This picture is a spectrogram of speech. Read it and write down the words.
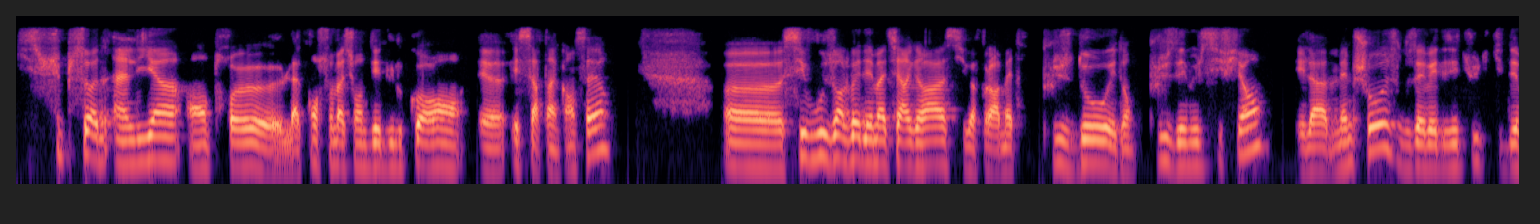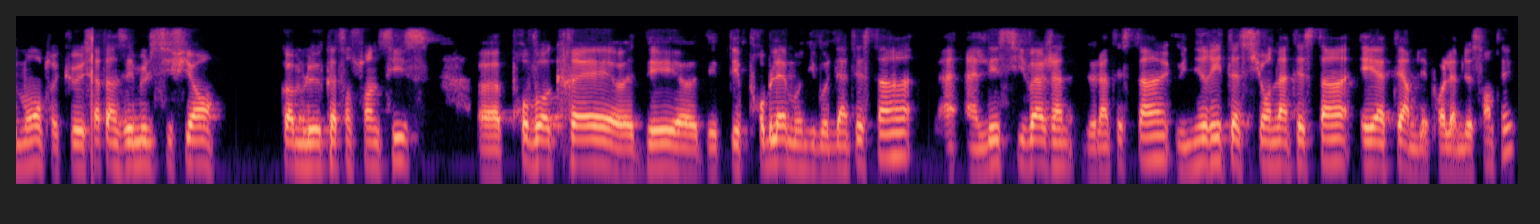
qui soupçonne un lien entre euh, la consommation d'édulcorants euh, et certains cancers. Si vous enlevez des matières grasses, il va falloir mettre plus d'eau et donc plus d'émulsifiants. Et là, même chose, vous avez des études qui démontrent que certains émulsifiants, comme le 466, euh, provoquerait euh, des, euh, des, des, problèmes au niveau de l'intestin, un, un, lessivage de l'intestin, une irritation de l'intestin et à terme des problèmes de santé.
